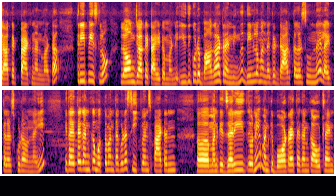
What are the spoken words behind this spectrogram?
జాకెట్ ప్యాటర్న్ అనమాట త్రీ పీస్లో లాంగ్ జాకెట్ ఐటమ్ అండి. ఇది కూడా బాగా ట్రెండింగ్. దీనిలో మన దగ్గర డార్క్ కలర్స్ ఉన్నాయి లైట్ కలర్స్ కూడా ఉన్నాయి. ఇదైతే కనుక మొత్తం అంతా కూడా సీక్వెన్స్ ప్యాటర్న్ మనకి జరీతోనే మనకి బార్డర్ అయితే కనుక outline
